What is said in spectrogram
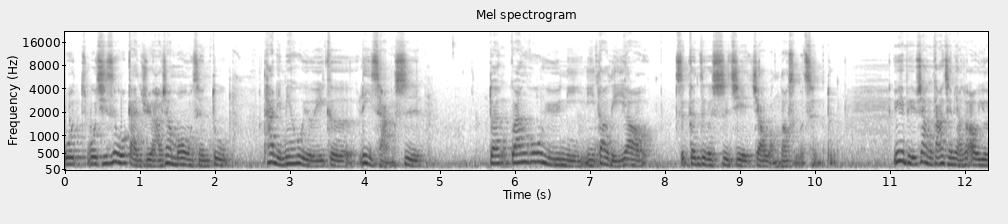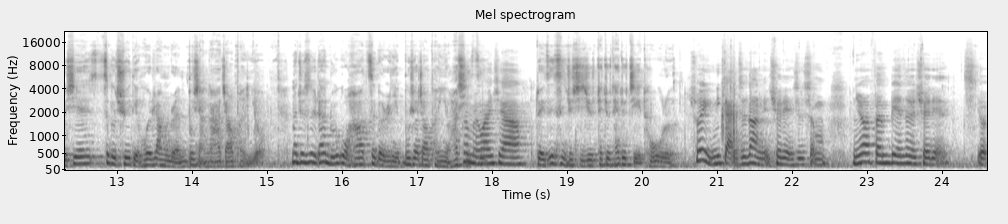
我我其实我感觉好像某种程度，它里面会有一个立场是，关关乎于你你到底要这跟这个世界交往到什么程度？因因为比如像你刚刚前面讲说，哦，有些这个缺点会让人不想跟他交朋友，那就是，但如果他这个人也不需要交朋友，他其实那没关系啊。对这件事情就其实就他就他就解脱了。所以你感知到你的缺点是什么，你要分辨这个缺点有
